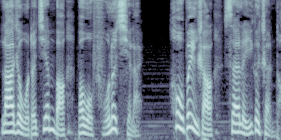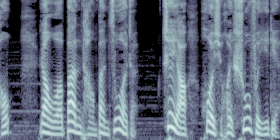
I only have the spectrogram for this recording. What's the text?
拉着我的肩膀把我扶了起来，后背上塞了一个枕头，让我半躺半坐着，这样或许会舒服一点。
